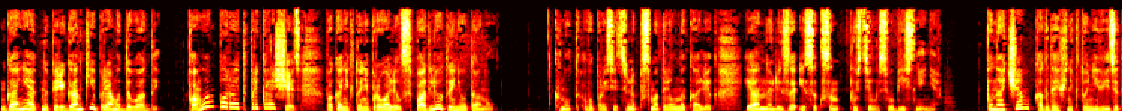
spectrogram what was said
гоняют на перегонки прямо до воды. По-моему, пора это прекращать, пока никто не провалился под лед и не утонул. Кнут вопросительно посмотрел на коллег, и Анна-Лиза Исаксон пустилась в объяснение. По ночам, когда их никто не видит,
